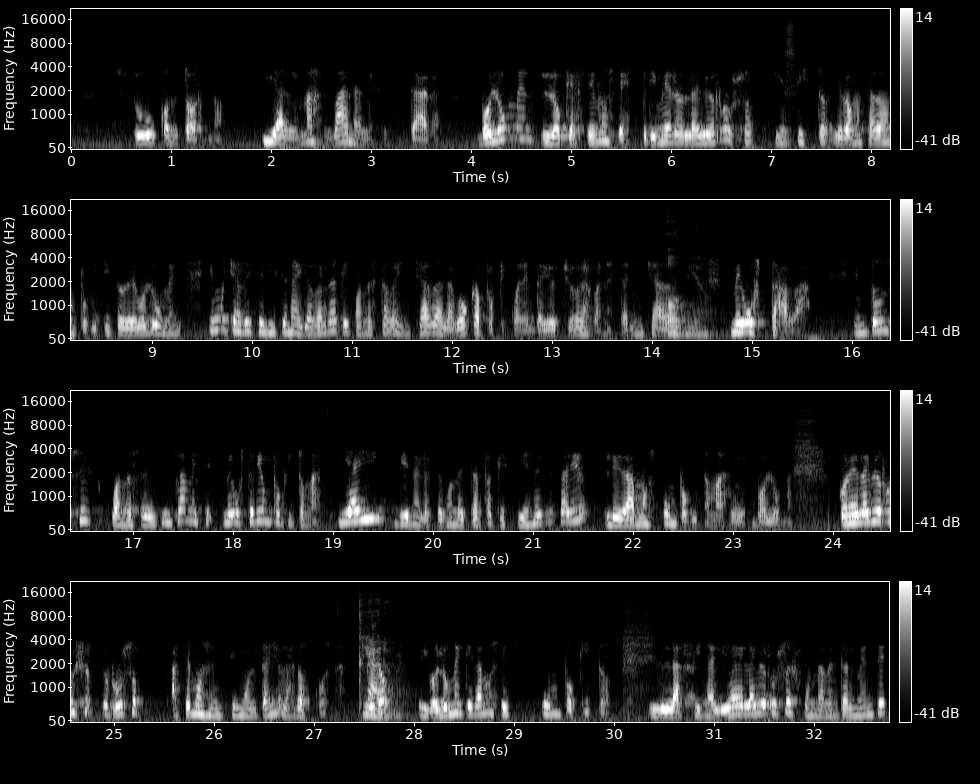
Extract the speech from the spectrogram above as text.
su contorno, y además van a necesitar volumen, lo que hacemos es primero el labio ruso, insisto, le vamos a dar un poquitito de volumen, y muchas veces dicen, ay, la verdad que cuando estaba hinchada la boca, porque 48 horas van a estar hinchadas, Obvio. me gustaba. Entonces, cuando se desinflama, me gustaría un poquito más. Y ahí viene la segunda etapa, que si es necesario, le damos un poquito más de volumen. Con el labio ruso, ruso hacemos en simultáneo las dos cosas. Claro. Pero el volumen que damos es un poquito. La finalidad del labio ruso es fundamentalmente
